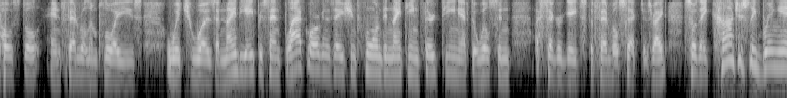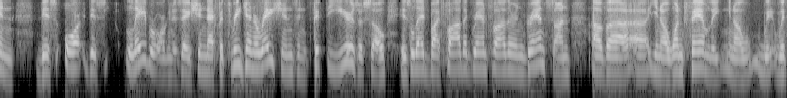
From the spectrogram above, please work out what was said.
Postal and Federal Employees, which was a 98% black organization formed in 1913 after Wilson uh, segregates the federal sectors, right? So they consciously bring in this or this labor organization that for three generations and 50 years or so is led by father, grandfather, and grandson of, uh, uh, you know, one family, you know, with,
